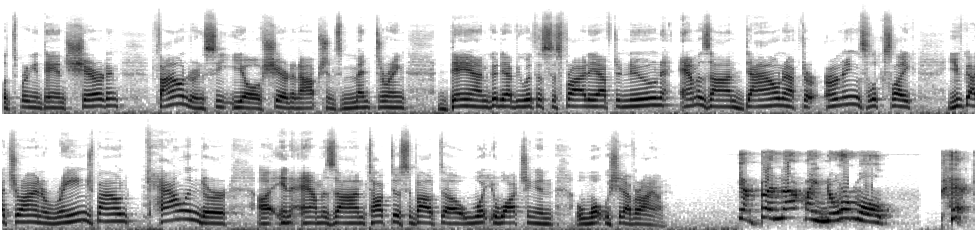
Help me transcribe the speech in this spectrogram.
Let's bring in Dan Sheridan, founder and CEO of Sheridan Options Mentoring. Dan, good to have you with us this Friday afternoon. Amazon down after earnings. Looks like you've got your eye on a range bound calendar uh, in Amazon. Talk to us about uh, what you're watching and what we should have our eye on. Yeah, but not my normal pick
